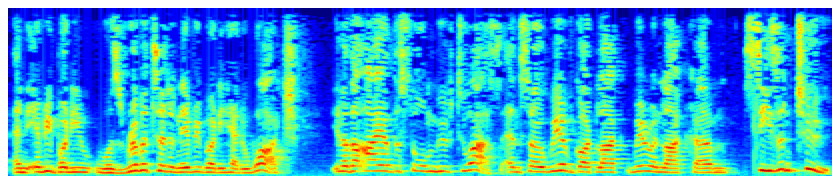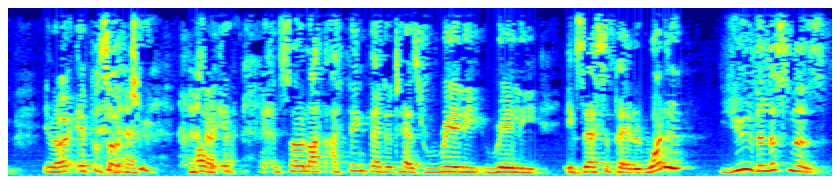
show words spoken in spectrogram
and everybody was riveted and everybody had to watch, you know, the eye of the storm moved to us. And so we have got like, we're in like, um, season two, you know, episode two. of it. And so like, I think that it has really, really exacerbated. What do, you, the listeners,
